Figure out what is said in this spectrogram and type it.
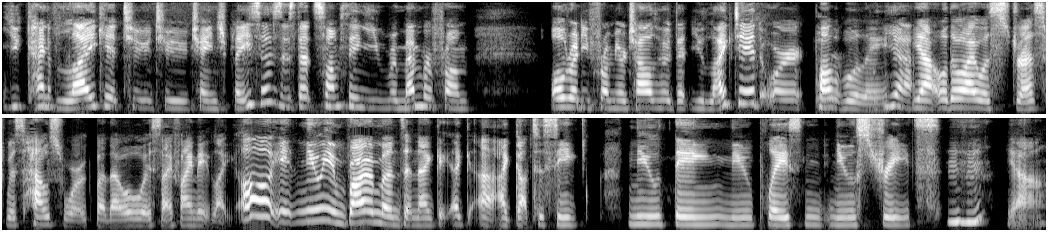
you kind of like it to to change places? Is that something you remember from already from your childhood that you liked it or or- Probably. yeah. Yeah. Although I was stressed with housework, but I always, I find it like, oh, it, new environment and I, I, uh, I got to see new thing, new place, new streets. Mhm. Yeah.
